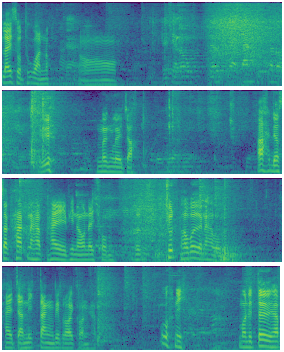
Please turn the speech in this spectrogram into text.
ไลฟ์สดทุกวันเนาะอ๋อเดี๋ยวจะลองเดี๋ยวจะตั้งจุดก็ลองเสียงก่อนอื้อมึงเลยจ้ะอะเดี๋ยวสักพักนะครับ ให้พี่น้องได้ชมชุด power นะครับผมให้อาจานนิกตั้งเรียบร้อยก่อนครับอู้นี่มอนิเตอร์ครับ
